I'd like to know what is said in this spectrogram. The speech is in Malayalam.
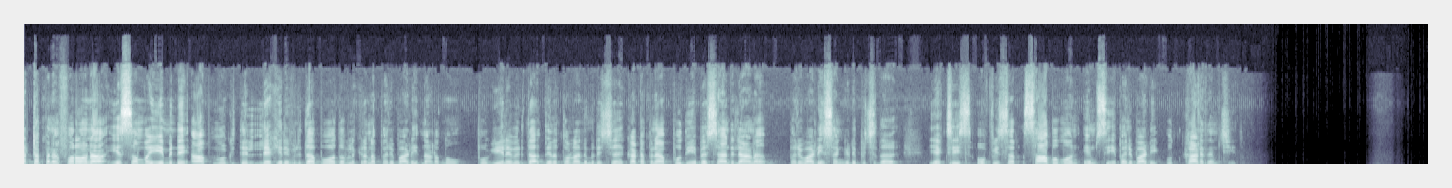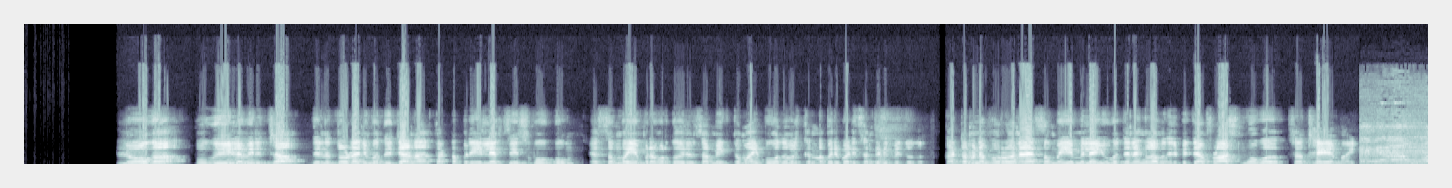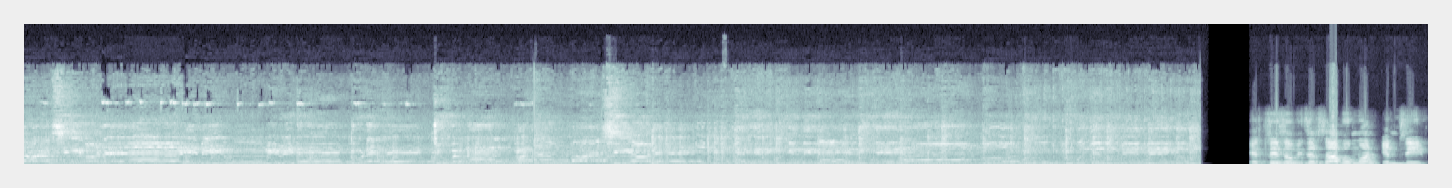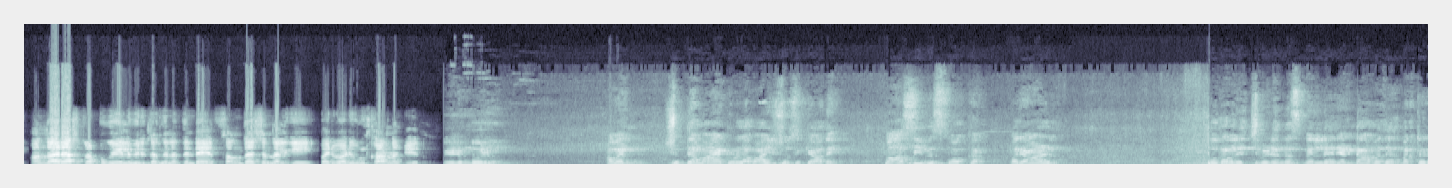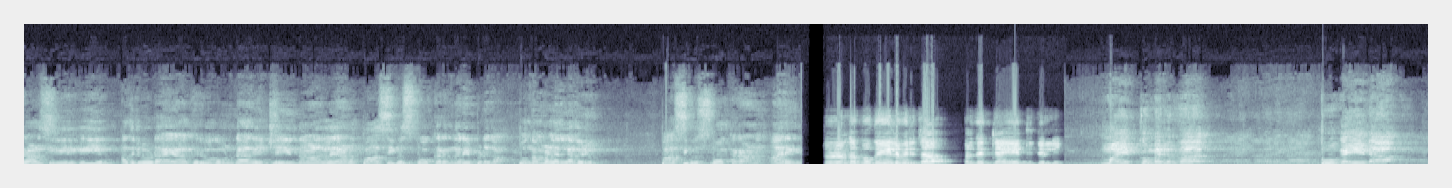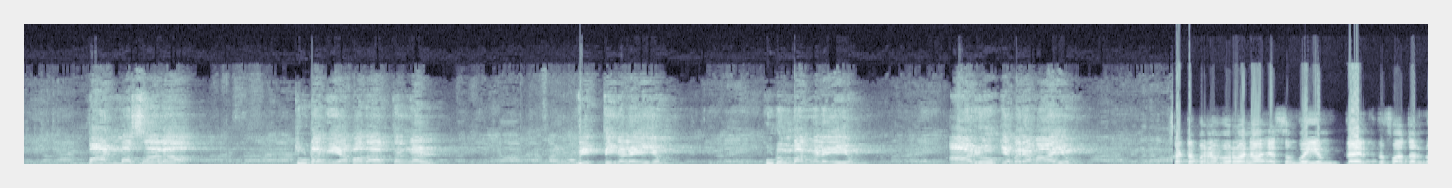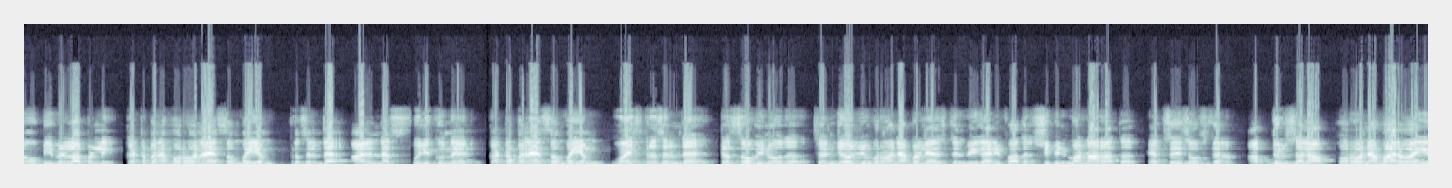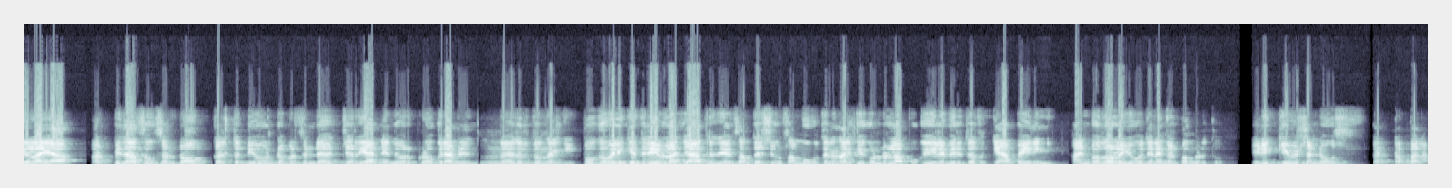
Kattappana forane S M Y എമ്മിന്റെ ആഭിമുഖ്യത്തിൽ ലഹരിവിരുദ്ധ ബോധവൽക്കരണ പരിപാടി നടന്നു. പുകയില വിരുദ്ധ ദിനത്തോടനുബന്ധിച്ച് കട്ടപ്പന പുതിയ ബസ് സ്റ്റാൻഡിലാണ് പരിപാടി സംഘടിപ്പിച്ചത്. Excise officer Sabumon M C പരിപാടി ഉദ്ഘാടനം ചെയ്തു. ലോക പുകയില വിരുദ്ധ ദിനത്തോടനുബന്ധിച്ചാണ് കട്ടപ്പനയിൽ എക്സൈസ് വകുപ്പും എസ് എം ഐ എം പ്രവർത്തകരും സംയുക്തമായി ബോധവൽക്കരണ പരിപാടി സംഘടിപ്പിച്ചത്. Kattappana forane S M I എമ്മിലെ യുവജനങ്ങൾ അവതരിപ്പിച്ച ഫ്ലാഷ് മോബ് ശ്രദ്ധേയമായി. Excise officer Sabumon M C അന്താരാഷ്ട്ര പുകയില വിരുദ്ധ ദിനത്തിന്റെ സന്ദേശം നൽകി പരിപാടി ഉദ്ഘാടനം ചെയ്തു. വീഴുമ്പോഴും അവൻ ശുദ്ധമായിട്ടുള്ള വായു ശ്വസിക്കാതെ പാസീവ് സ്മോക്കർ ഒരാൾ പുക വലിച്ചു വിടുന്ന സ്മെല്ല് രണ്ടാമത് മറ്റൊരാൾ സ്വീകരിക്കുകയും അതിലൂടെ അയാൾക്ക് രോഗമുണ്ടാകുകയും ചെയ്യുന്ന ആളുകളെയാണ് പാസീവ് സ്മോക്കർ എന്നറിയപ്പെടുക. അപ്പോൾ നമ്മൾ എല്ലാവരും പാസീവ് സ്മോക്കർ ആണ്. ആരെങ്കിലും തുടർന്ന് പുകയില വിരുദ്ധ പ്രതിജ്ഞ ഏറ്റുചൊല്ലി. മയക്കുമരുന്ന് പുകയില പാൻ മസാല തുടങ്ങിയ പദാർത്ഥങ്ങൾ വ്യക്തികളെയും കുടുംബങ്ങളെയും ആരോഗ്യപരമായും Kattappana forane S M Y M director father Noby Vellappally Kattappana forane S M Y M president Alan S Pulikkunnel Kattappana S M Y M vice president Teso Vinod saint George forane പള്ളി അസിസ്റ്റന്റ് വികാരി father Shibin Mannarath excise officer Abdul Salam forane ഭാരവാഹികളായ Arpitha Susan Tom Kalthatti unit president Cherian എന്നിവർ പ്രോഗ്രാമിന് നേതൃത്വം നൽകി. പുകവലിക്കെതിരെയുള്ള ജാഗ്രതയും സന്ദേശവും സമൂഹത്തിന് നൽകിക്കൊണ്ടുള്ള പുകയില വിരുദ്ധ ക്യാമ്പയിനിൽ അൻപതോളം യുവജനങ്ങൾ പങ്കെടുത്തു. Idukki vision news Kattappana.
